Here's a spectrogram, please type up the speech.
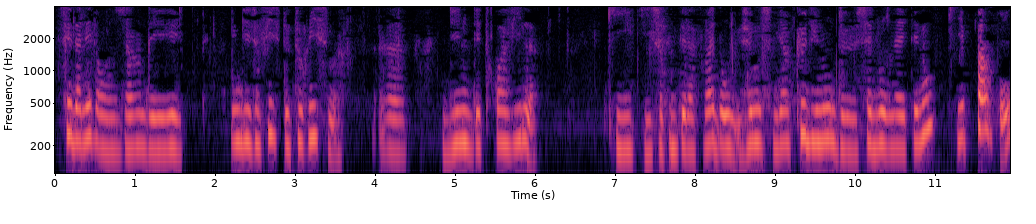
c'est d'aller dans un des, une des offices de tourisme euh, d'une des trois villes qui, qui s'occupe de la forêt. Donc je me souviens que du nom de celle où on a été nous, qui est Pimpon.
